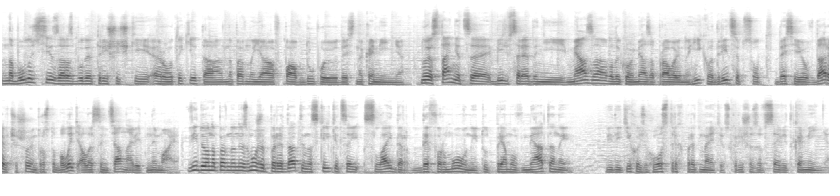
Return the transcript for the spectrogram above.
на булочці. Зараз буде трішечки еротики, та напевно я впав дупою десь на каміння. Ну і останнє це біль всередині м'яза, великого м'яза правої ноги, квадріцепс. От десь я його вдарив, чи що він просто болить, але синця навіть немає. Відео, напевно, не зможе передати, наскільки цей слайдер деформований, тут прямо вм'ятаний від якихось гострих предметів, скоріше за все від каміння.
